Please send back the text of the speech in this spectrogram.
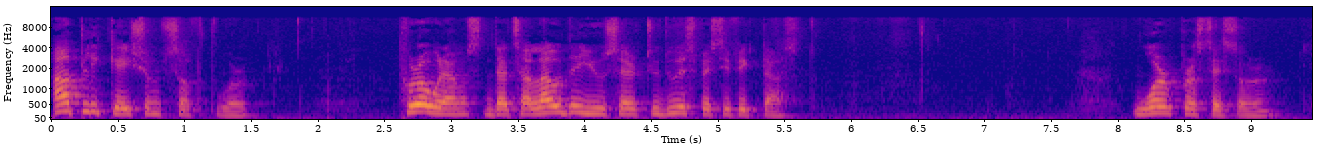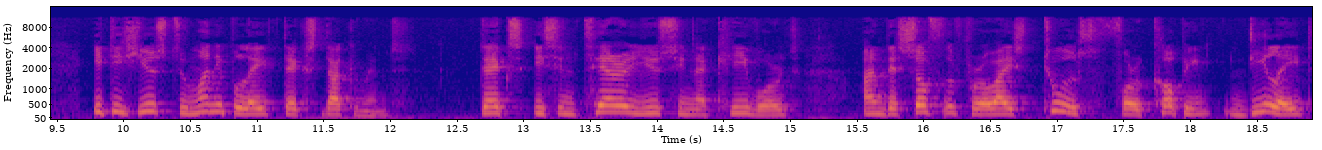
application software, programs that allow the user to do a specific task. Word processor. It is used to manipulate text documents. Text is entered using a keyboard and the software provides tools for copying, delete,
